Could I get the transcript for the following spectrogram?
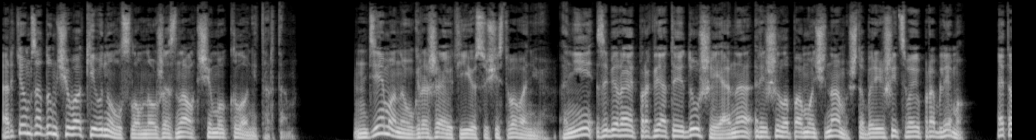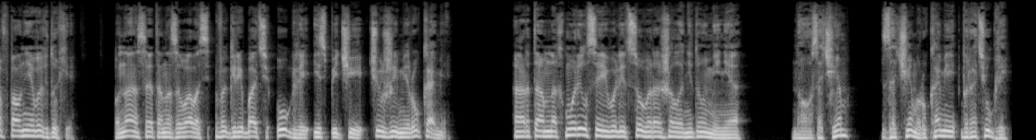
Артем задумчиво кивнул, словно уже знал, к чему клонит Артам. Демоны угрожают ее существованию. Они забирают проклятые души, и она решила помочь нам, чтобы решить свою проблему. Это вполне в их духе. У нас это называлось «выгребать угли из печи чужими руками». Артам нахмурился, его лицо выражало недоумение. «Но зачем? Зачем руками брать угли?»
